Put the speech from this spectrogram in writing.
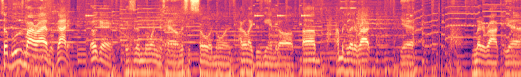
So Blue's my rival. Got it. Okay. This is annoying as hell. This is so annoying. I don't like this game at all. Um, I'm gonna let it rock. Yeah. Let it rock. Yeah.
